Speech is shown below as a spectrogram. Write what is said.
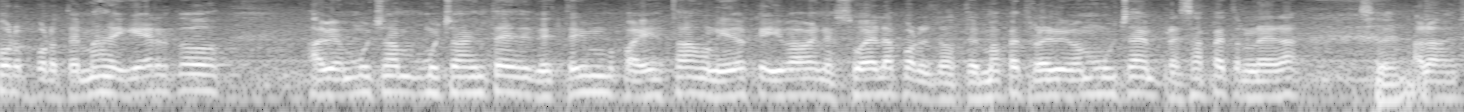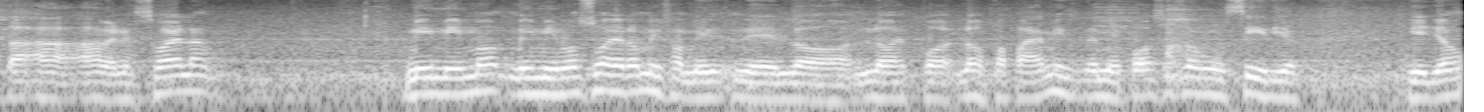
por, por temas de guerra, había mucha, mucha gente de este mismo país, Estados Unidos, que iba a Venezuela por los temas petroleros, iban muchas empresas petroleras Sí. a, los esta- a- a Venezuela. Mi mismo, mi mismo suegro, mi familia, eh, los, los, papás de mi, de mi esposo son sirios y ellos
